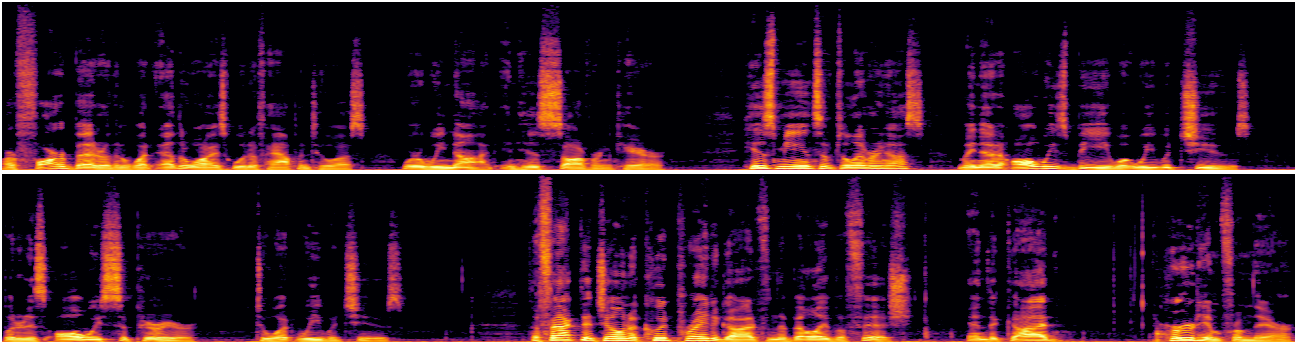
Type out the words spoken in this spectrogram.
are far better than what otherwise would have happened to us were we not in His sovereign care. His means of delivering us may not always be what we would choose, but it is always superior to what we would choose. The fact that Jonah could pray to God from the belly of a fish and that God heard him from there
